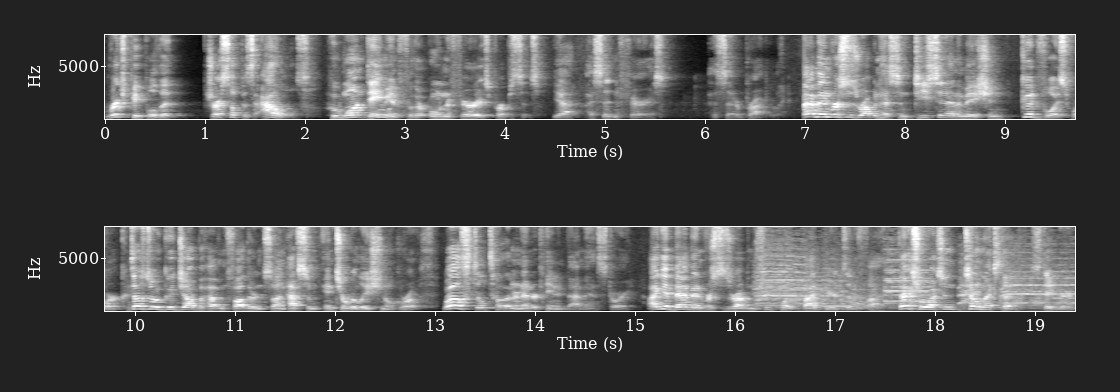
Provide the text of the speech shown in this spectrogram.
rich people that dress up as owls, who want Damian for their own nefarious purposes. Yeah, I said nefarious. I said it properly. Batman vs. Robin has some decent animation, good voice work, it does do a good job of having father and son have some interrelational growth, while still telling an entertaining Batman story. I give Batman vs. Robin 3.5 beards out of 5. Thanks for watching, till next time, stay bearded.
